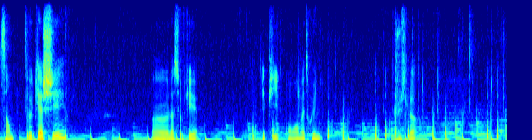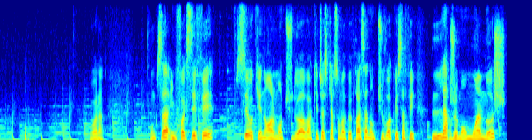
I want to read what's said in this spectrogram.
Ça, on peut cacher. Euh, là, c'est ok. Puis, on va en mettre une juste là. Voilà. Donc ça, une fois que c'est fait, c'est ok. Normalement, tu dois avoir quelque chose qui ressemble à peu près à ça. Donc tu vois que ça fait largement moins moche.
